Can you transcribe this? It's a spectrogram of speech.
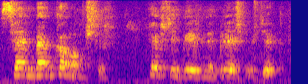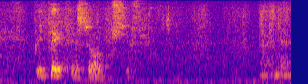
sen ben kalmamıştır. Hepsi birbirine birleşmiştir. Bir tek test olmuştur. Yani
